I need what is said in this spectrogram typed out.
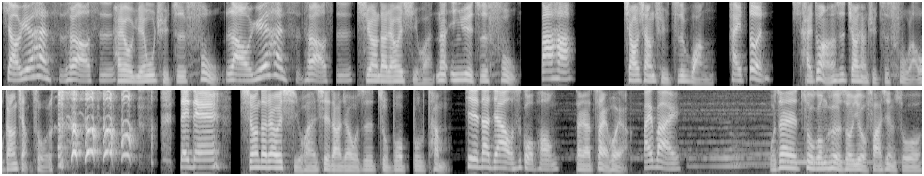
小约翰史特劳斯，还有圆舞曲之父，老约翰史特劳斯。希望大家会喜欢。那音乐之父，巴哈；交响曲之王，海顿。海顿好像是交响曲之父了，我刚刚讲错了。对对。希望大家会喜欢，谢谢大家，我是主播 Blue Tom。谢谢大家，我是果鹏。大家再会啊，拜拜。我在做功课的时候也有发现说，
